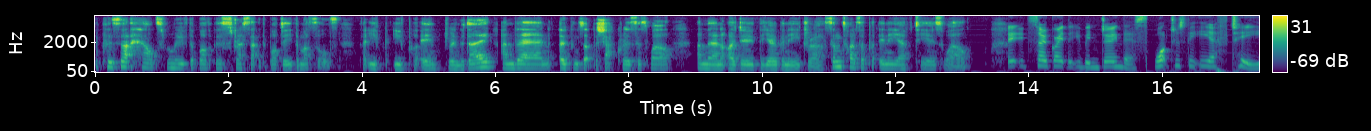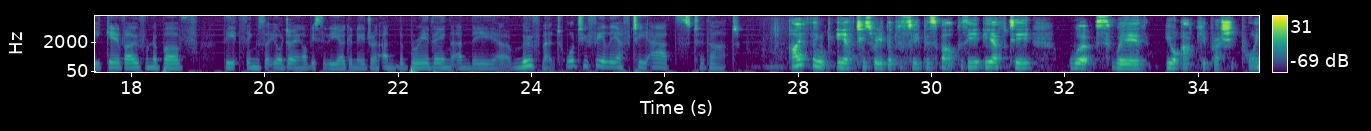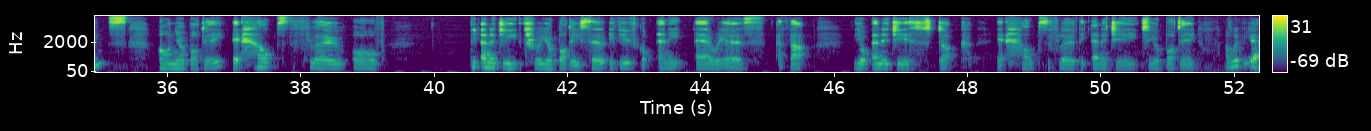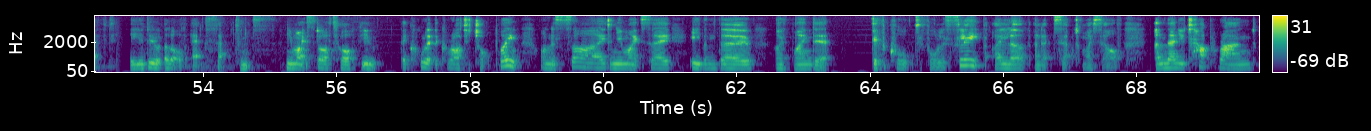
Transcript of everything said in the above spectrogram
because that helps remove the, body, the stress out of the body, the muscles that you've, you've put in during the day, and then opens up the chakras as well. And then I do the yoga nidra. Sometimes I put in EFT as well. It's so great that you've been doing this. What does the EFT give over and above the things that you're doing? Obviously, the yoga nidra and the breathing and the uh, movement. What do you feel EFT adds to that? I think EFT is really good for sleep as well because EFT works with your acupressure points on your body. It helps the flow of the energy through your body. So if you've got any areas that your energy is stuck, it helps the flow of the energy to your body. And with the EFT, you do a lot of acceptance. You might start off, you they call it the karate chop point on the side, and you might say, even though I find it difficult to fall asleep, I love and accept myself. And then you tap round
